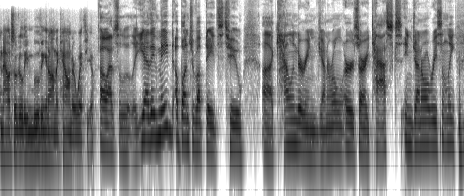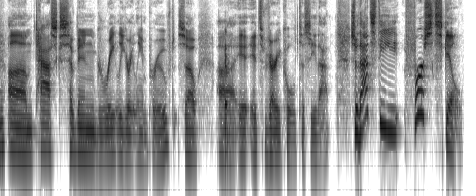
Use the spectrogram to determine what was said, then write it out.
And now it's literally moving it on the calendar with you. Oh, absolutely. Yeah, they've made a bunch of updates to uh, calendar in general, or sorry, tasks in general recently. Mm-hmm. Um, tasks have been greatly, greatly improved. So uh, yep. it, it's very cool to see that. So that's the first skill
